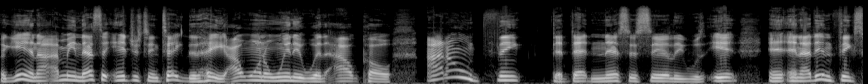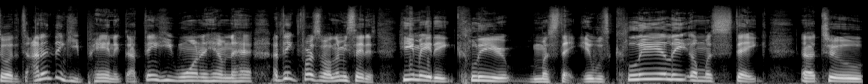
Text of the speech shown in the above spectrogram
again, I, I mean, that's an interesting take that, hey, I want to win it without Cole. I don't think that that necessarily was it. And, and I didn't think so at the time. I didn't think he panicked. I think he wanted him to have. I think first of all, let me say this: he made a clear mistake. It was clearly a mistake uh, to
